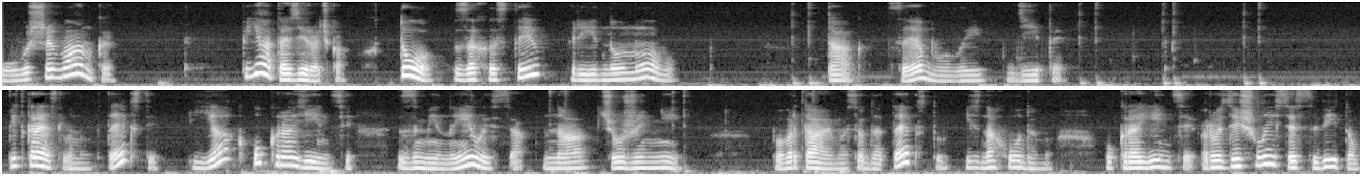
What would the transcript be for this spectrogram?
у вишиванки. П'ята зірочка. Хто захистив рідну мову? Так, це були діти. Підкреслимо в тексті, як українці змінилися на чужині. Повертаємося до тексту і знаходимо. Українці розійшлися світом,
